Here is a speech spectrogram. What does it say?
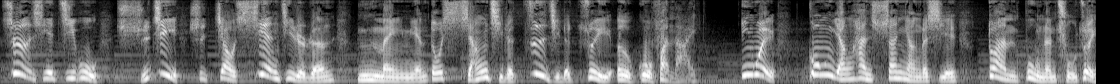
这些祭物实际是叫献祭的人每年都想起了自己的罪恶过犯来，因为公羊和山羊的血断不能除罪。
